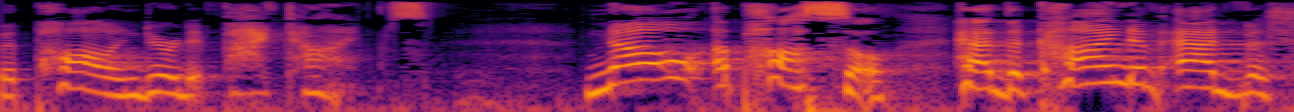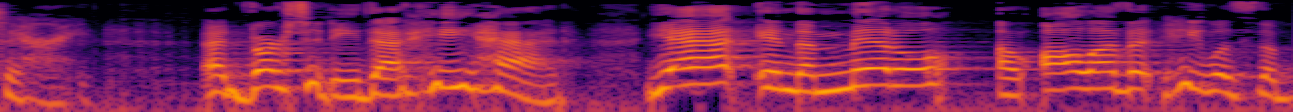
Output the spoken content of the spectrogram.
but Paul endured it five times. No apostle had the kind of adversary, adversity that he had. Yet, in the middle of all of it, he was the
